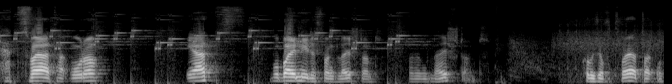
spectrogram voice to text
Er hat zwei Attacken, oder? Er hat... Wobei, nee, das war ein Gleichstand. Das war ein Gleichstand. Komme ich auf zwei Attacken.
